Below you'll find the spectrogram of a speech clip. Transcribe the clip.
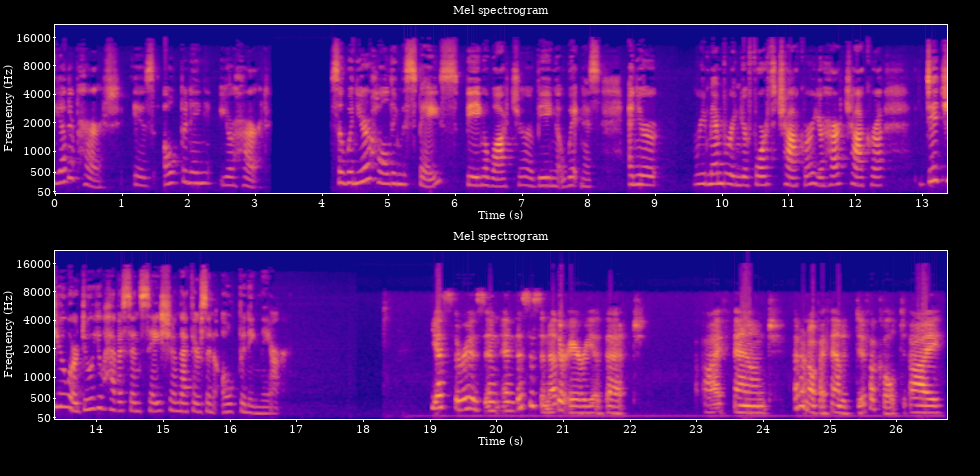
the other part is opening your heart. So when you're holding the space, being a watcher or being a witness, and you're remembering your fourth chakra, your heart chakra, did you or do you have a sensation that there's an opening there? Yes, there is. And, and this is another area that I found, I don't know if I found it difficult. I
